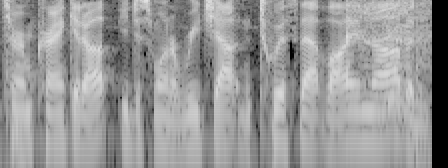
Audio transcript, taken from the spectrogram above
the the term crank it up. You just want to reach out and twist that volume knob and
